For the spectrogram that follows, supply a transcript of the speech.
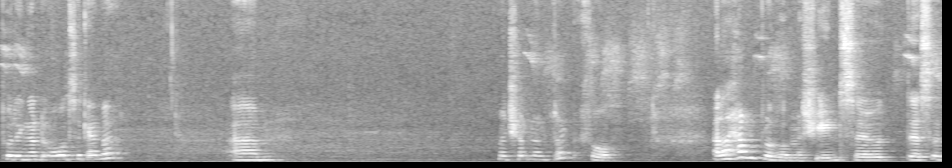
putting it all together. Um, which I've never done before. And I have a brother machine, so there's a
